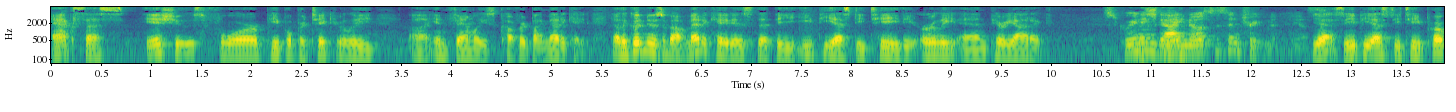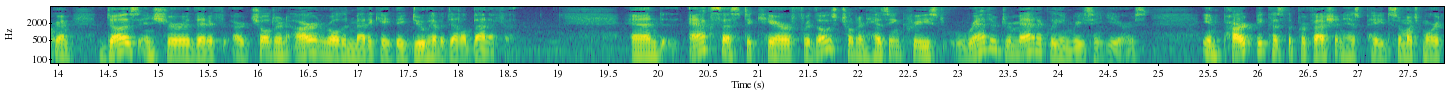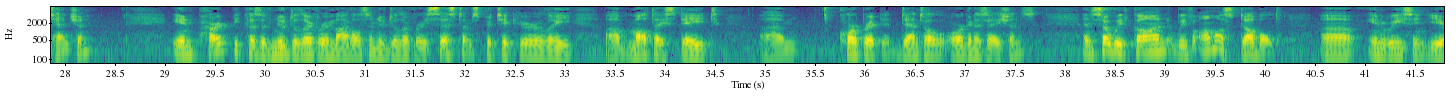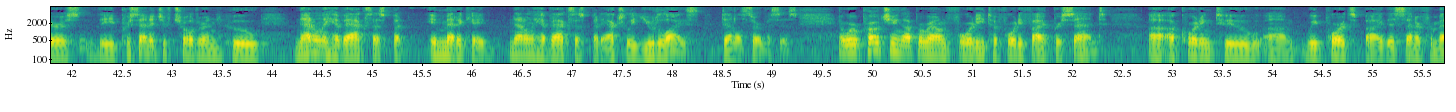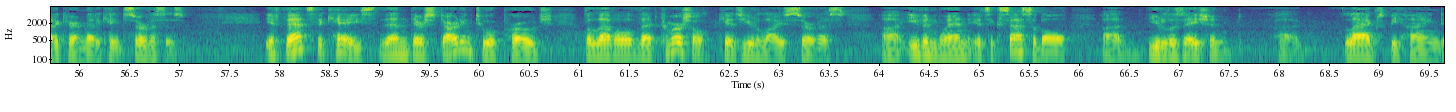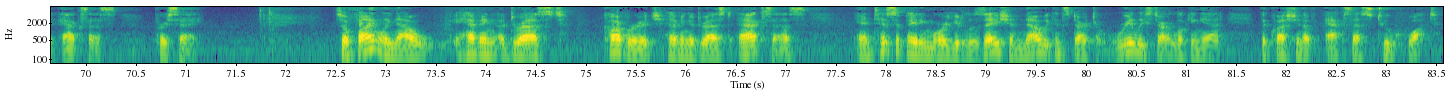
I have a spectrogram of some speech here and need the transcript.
access issues for people, particularly uh, in families covered by Medicaid. Now, the good news about Medicaid is that the EPSDT, the early and periodic screening, screening diagnosis, and treatment. Yes. yes, EPSDT program does ensure that if our children are enrolled in Medicaid, they do have a dental benefit. And access to care for those children has increased rather dramatically in recent years, in part because the profession has paid so much more attention in part because of new delivery models and new delivery systems, particularly uh, multi state um, corporate dental organizations. And so we've gone, we've almost doubled uh, in recent years the percentage of children who not only have access, but in Medicaid, not only have access, but actually utilize dental services. And we're approaching up around 40 to 45 percent, uh, according to um, reports by the Center for Medicare and Medicaid Services. If that's the case, then they're starting to approach the level that commercial kids utilize service, uh, even when it's accessible. Uh, utilization uh, lags behind access per se. So finally, now having addressed coverage, having addressed access, anticipating more utilization, now we can start to really start looking at the question of access to what?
